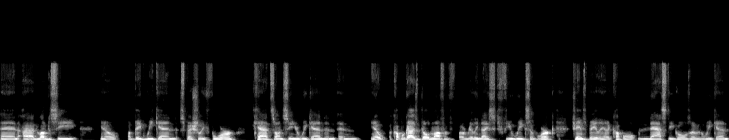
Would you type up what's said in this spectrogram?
and I'd love to see you know a big weekend, especially for Katz on senior weekend, and and you know a couple guys building off of a really nice few weeks of work. James Bailey had a couple nasty goals over the weekend.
